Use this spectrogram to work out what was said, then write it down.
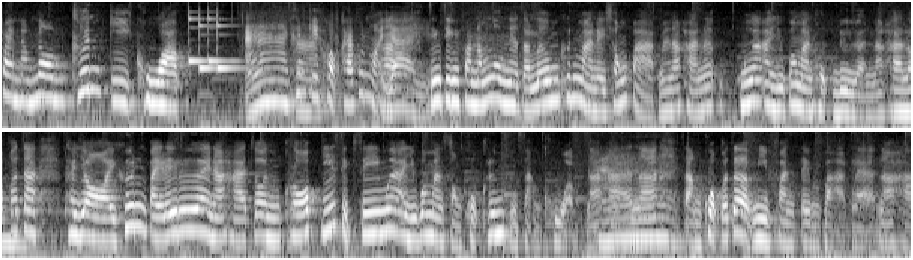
ฟันน้ำนมขึ้นกี่ขวบ อ่าขึ้นกี่ขวบคะคุณหมอใหญ่จริง ๆ ฟันน้ำนมเนี่ยจะเริ่มขึ้นมาในช่องปากเนี่ยนะคะเนื่อเมื่ออายุประมาณ 6 เดือนนะคะ แล้วก็จะทยอยขึ้นไปเรื่อยๆนะคะ จนครบ 20 ซี่เมื่ออายุประมาณ2ขวบครึ่งถึง 3 ขวบนะคะอ่านนะสามขวบก็จะมีฟันเต็มปากแล้วนะคะ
